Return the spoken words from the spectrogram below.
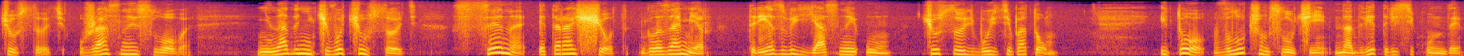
Чувствовать. Ужасное слово. Не надо ничего чувствовать. Сцена — это расчет, глазомер, трезвый, ясный ум. Чувствовать будете потом. И то, в лучшем случае, на 2-3 секунды,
